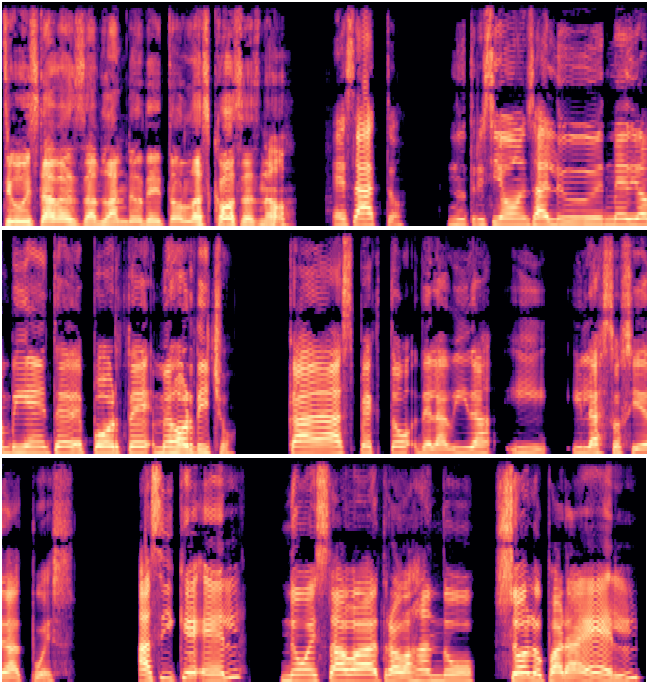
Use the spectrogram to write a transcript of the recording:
tú estabas hablando de todas las cosas, ¿no? Exacto. Nutrición, salud, medio ambiente, deporte, mejor dicho, cada aspecto de la vida y, y la sociedad, pues. Así que él no estaba trabajando solo para él,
